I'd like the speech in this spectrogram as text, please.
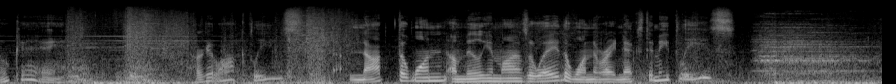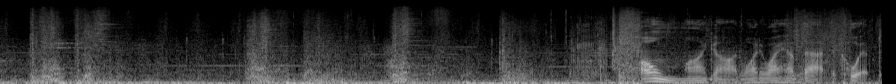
Okay. Target lock, please? Not the one a million miles away, the one right next to me, please? Oh my god, why do I have that equipped?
